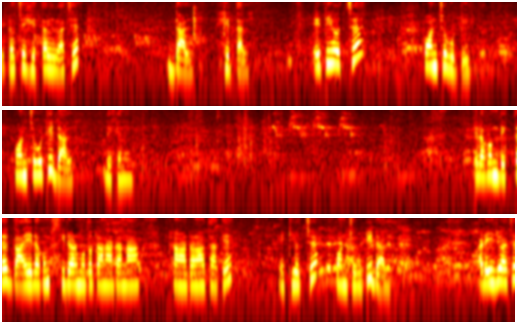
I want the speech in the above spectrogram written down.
এটা হচ্ছে হেতাল গাছের ডাল, হেতাল। এটি হচ্ছে পঞ্চবটি পঞ্চবটি ডাল। দেখে নিন। এরকম দেখতে, গায়ে এরকম শিরার মতো টানা টানা টানা টানা থাকে। এটি হচ্ছে পঞ্চবটি ডাল। আর এই যে আছে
